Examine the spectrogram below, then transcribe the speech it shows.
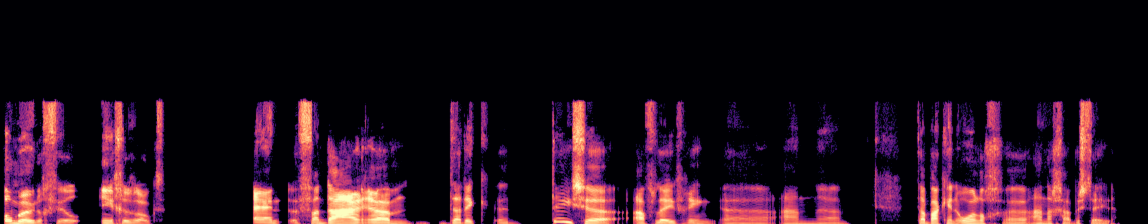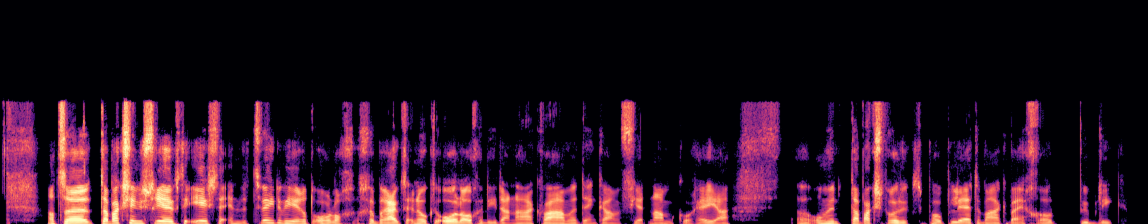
onmeunig veel ingerookt. En vandaar ehm, dat ik deze aflevering eh, aan eh, tabak en oorlog eh, aandacht ga besteden. Want de tabaksindustrie heeft de Eerste en de Tweede Wereldoorlog gebruikt. En ook de oorlogen die daarna kwamen. Denk aan Vietnam, Korea. om hun tabaksproducten populair te maken bij een groot publiek.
